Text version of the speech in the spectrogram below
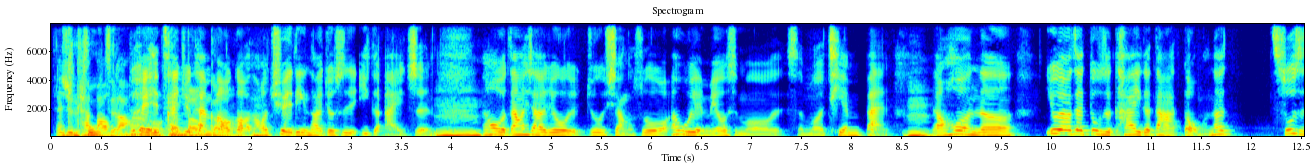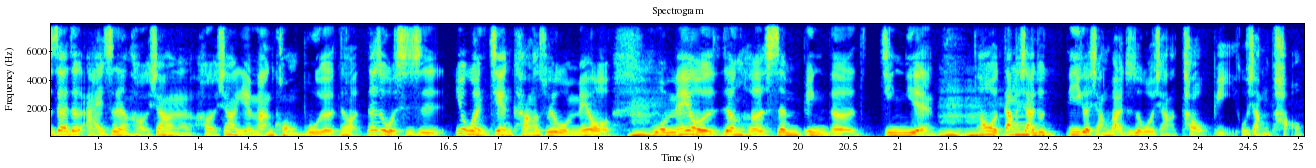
再去看报告，对，再去看报告，然后确定他就是一个癌症。嗯，然后我当下就就想说，啊，我也没有什么什么牵绊，嗯，然后呢，又要在肚子开一个大洞，那。说实在，这个癌症好像好像也蛮恐怖的。然后，但是我其实因为我很健康，所以我没有、嗯、我没有任何生病的经验。嗯嗯。然后我当下就第一个想法就是我想逃避，嗯、我想跑。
